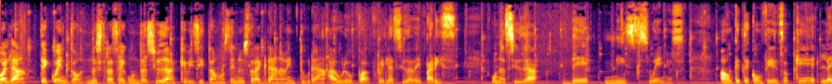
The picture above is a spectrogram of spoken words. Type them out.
Hola, te cuento, nuestra segunda ciudad que visitamos en nuestra gran aventura a Europa fue la ciudad de París, una ciudad de mis sueños. Aunque te confieso que la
